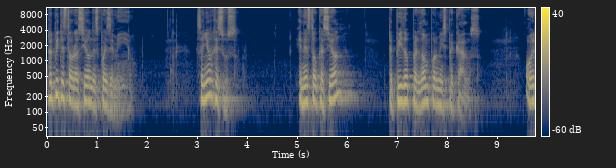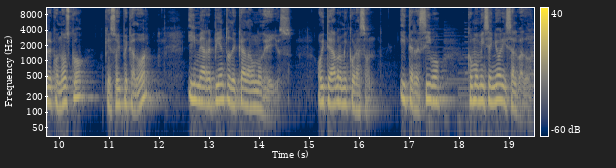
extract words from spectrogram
Repite esta oración después de mí. Señor Jesús, en esta ocasión te pido perdón por mis pecados. Hoy reconozco que soy pecador y me arrepiento de cada uno de ellos. Hoy te abro mi corazón y te recibo como mi Señor y Salvador.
